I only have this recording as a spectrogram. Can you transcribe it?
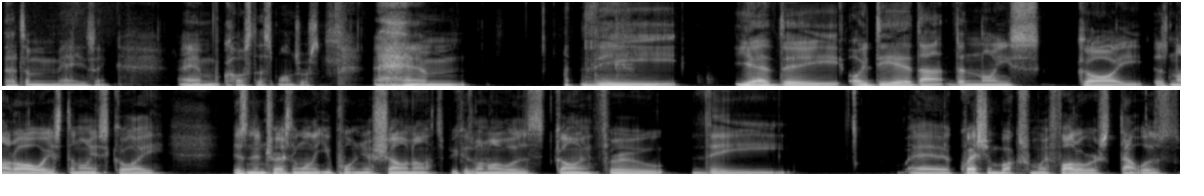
That's amazing. Um, Costa sponsors. Um, the yeah, the idea that the nice guy is not always the nice guy is an interesting one that you put in your show notes because when I was going through the uh, question box for my followers, that was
